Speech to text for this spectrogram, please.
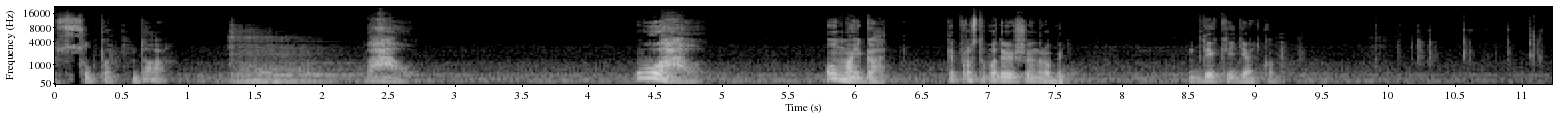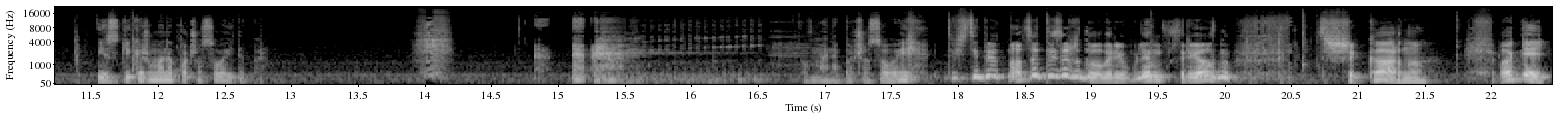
Супер, да. Вау! Вау! О май гад! Ти просто подивись, що він робить. Дикий дядько. І скільки ж в мене почасовий тепер? В мене почасовий 219 тисяч доларів, блін, серйозно? Шикарно. Окей,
